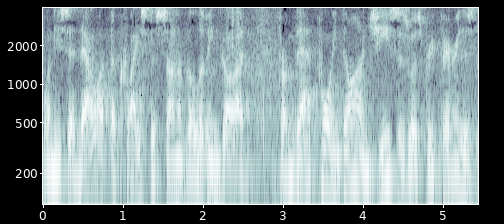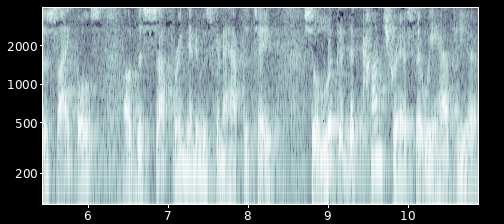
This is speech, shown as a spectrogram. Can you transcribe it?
when he said, Thou art the Christ, the Son of the living God, from that point on, Jesus was preparing his disciples of the suffering that he was going to have to take. So look at the contrast that we have here.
